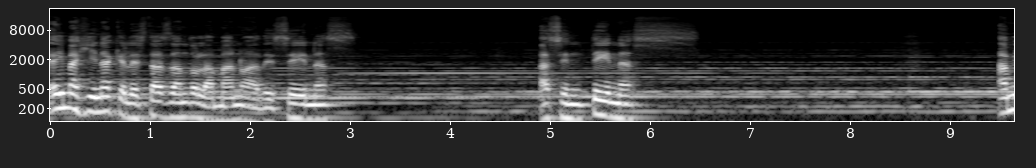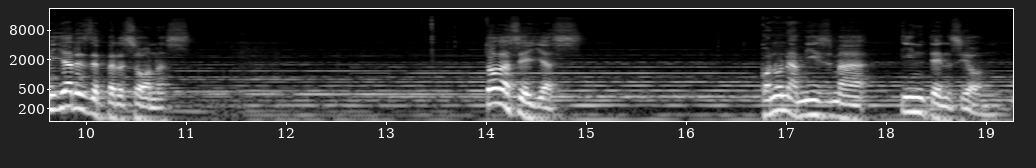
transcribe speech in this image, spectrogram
e imagina que le estás dando la mano a decenas, a centenas, a millares de personas. Todas ellas con una misma intención.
